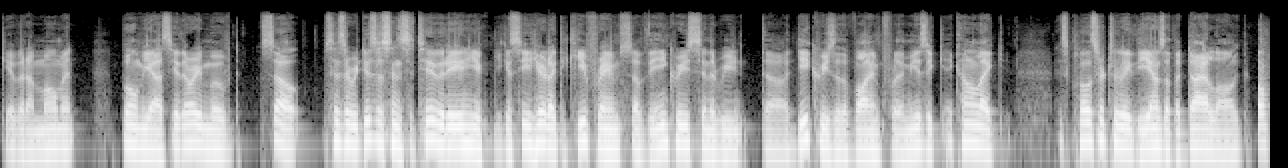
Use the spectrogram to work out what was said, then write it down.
Give it a moment. Boom, yeah, see, they already moved. So since it reduces sensitivity, you, you can see here like the keyframes of the increase and the, re, the decrease of the volume for the music. It kind of like is closer to like the ends of the dialogue. um,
